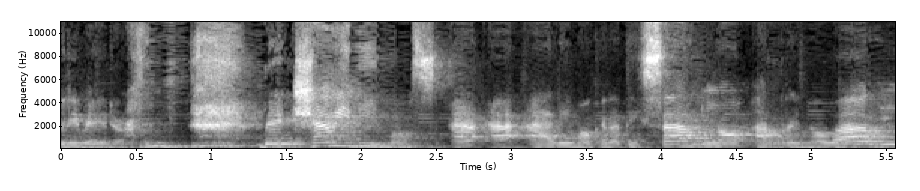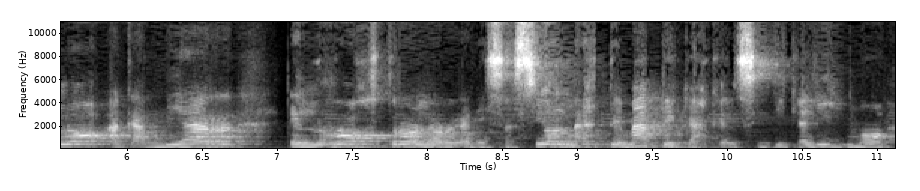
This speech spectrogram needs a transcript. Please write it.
Primero, ya vinimos a, democratizarlo, a renovarlo, a cambiar el rostro, la organización, las temáticas que el sindicalismo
